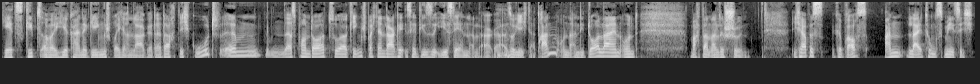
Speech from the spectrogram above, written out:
Jetzt gibt's aber hier keine Gegensprechanlage. Da dachte ich, gut, ähm, das Pendant zur Gegensprechanlage ist ja diese ISDN-Anlage. Also gehe ich da dran und an die Doorline und mache dann alles schön. Ich habe es gebrauchsanleitungsmäßig,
